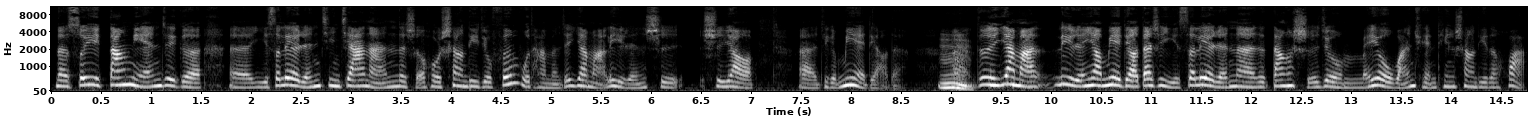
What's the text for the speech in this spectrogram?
那所以当年这个呃以色列人进迦南的时候，上帝就吩咐他们，这亚玛力人是是要呃这个灭掉的。嗯，这亚玛力人要灭掉，但是以色列人呢，当时就没有完全听上帝的话，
